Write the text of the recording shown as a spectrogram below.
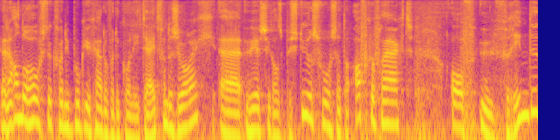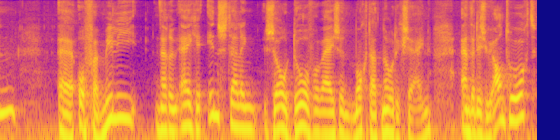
Een ander hoofdstuk van uw boekje gaat over de kwaliteit van de zorg. Eh, u heeft zich als bestuursvoorzitter afgevraagd of uw vrienden eh, of familie naar uw eigen instelling zou doorverwijzen, mocht dat nodig zijn. En dat is uw antwoord.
